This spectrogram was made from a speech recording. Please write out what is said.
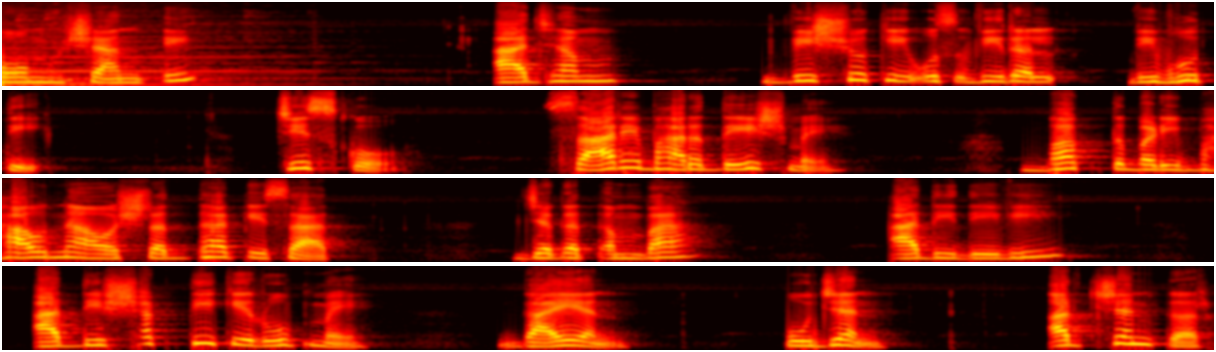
ओम शांति। आज हम विश्व की उस विरल विभूति, जिसको सारे भारत देश में भक्त बड़ी भावना और श्रद्धा के साथ जगत अम्बा आदि देवी, आदि शक्ति के रूप में गायन, पूजन, अर्चन कर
